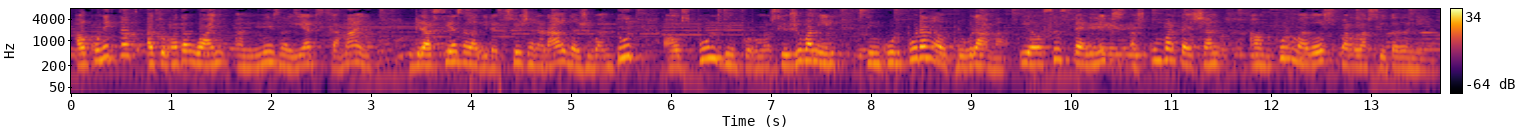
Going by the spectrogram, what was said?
El Connecta't ha tornat enguany amb més aliats que mai. Gràcies a la Direcció General de Joventut, els punts d'informació juvenil s'incorporen al programa i els seus tècnics es converteixen en formadors per la ciutadania.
